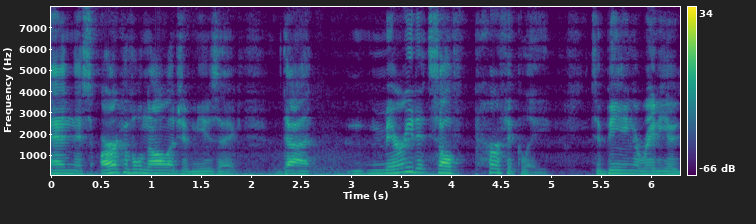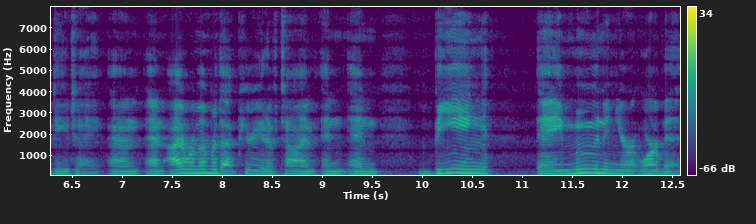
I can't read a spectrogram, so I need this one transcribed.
and this archival knowledge of music that married itself perfectly to being a radio DJ. And and I remember that period of time and and being a moon in your orbit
